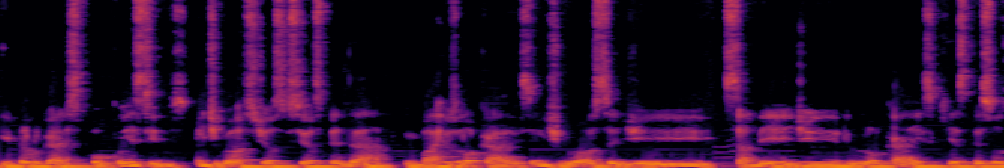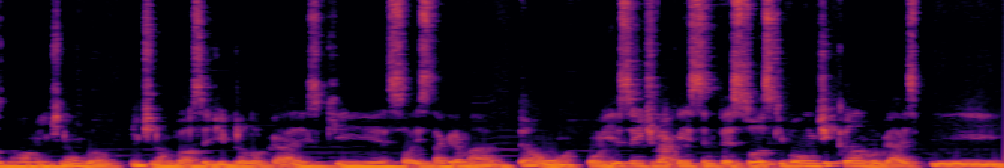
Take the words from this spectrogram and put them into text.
ir para lugares pouco conhecidos. A gente gosta de se hospedar em bairros locais. A gente gosta de saber de locais que as pessoas normalmente não vão. A gente não gosta de ir para locais que é só instagramado. Então, com isso a gente vai conhecendo pessoas que vão indicando lugares e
